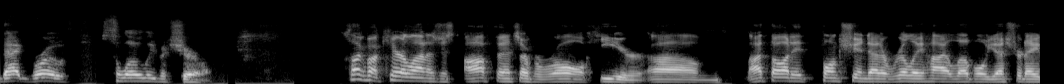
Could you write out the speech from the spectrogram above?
that growth slowly but surely. Let's talk about Carolina's just offense overall here. Um, I thought it functioned at a really high level yesterday,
